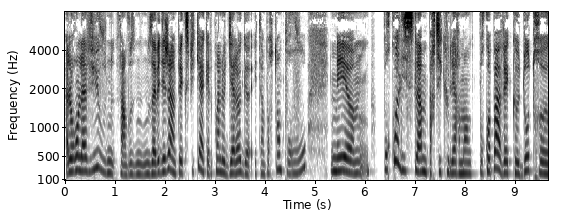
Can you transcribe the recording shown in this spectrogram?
Alors on l'a vu, vous, enfin vous nous avez déjà un peu expliqué à quel point le dialogue est important pour vous, mais pourquoi l'islam particulièrement? Pourquoi pas avec euh, d'autres euh,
